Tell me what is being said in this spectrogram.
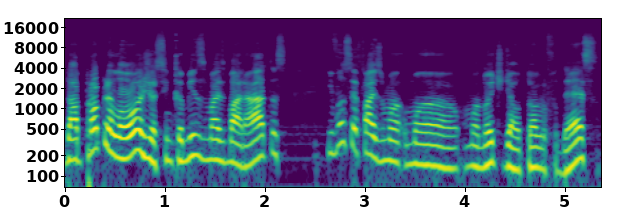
da própria loja, assim, camisas mais baratas. E você faz uma, uma, uma noite de autógrafo dessa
